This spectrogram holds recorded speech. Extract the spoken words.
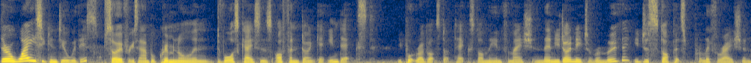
There are ways you can deal with this. So, for example, criminal and divorce cases often don't get indexed. You put robots.txt on the information. Then you don't need to remove it, you just stop its proliferation.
